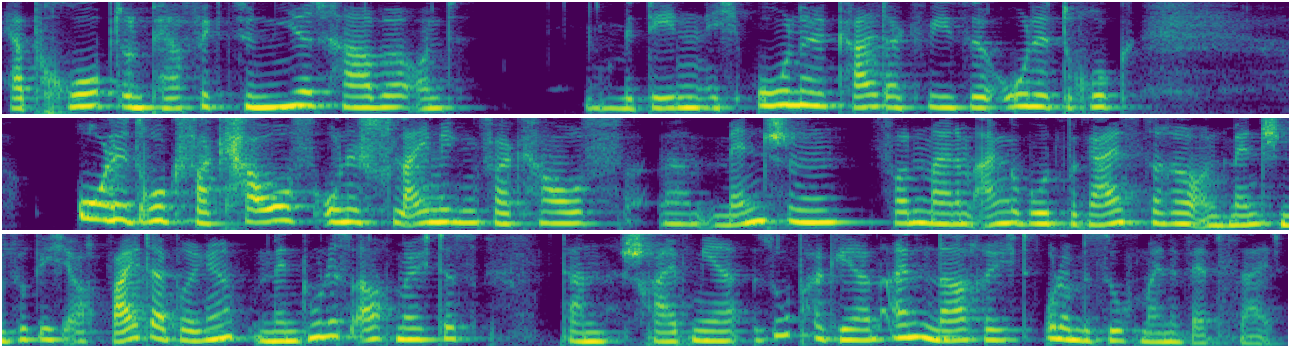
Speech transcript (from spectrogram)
erprobt und perfektioniert habe und mit denen ich ohne Kaltakquise, ohne Druck ohne Druckverkauf, ohne schleimigen Verkauf äh, Menschen von meinem Angebot begeistere und Menschen wirklich auch weiterbringe. Und wenn du das auch möchtest, dann schreib mir super gern eine Nachricht oder besuch meine Website.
